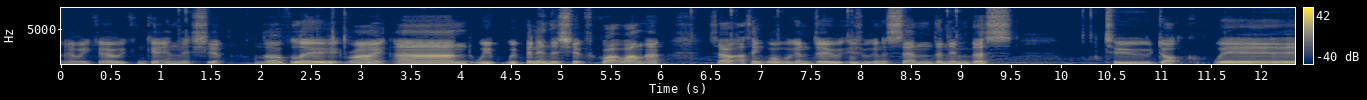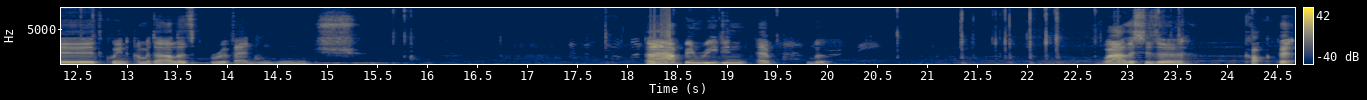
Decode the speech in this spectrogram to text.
There we go. We can get in this ship. Lovely. Right, and we've we've been in this ship for quite a while now. So I think what we're going to do is we're going to send the Nimbus to dock with Queen Amidala's Revenge. And I have been reading... Wow, this is a cockpit.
